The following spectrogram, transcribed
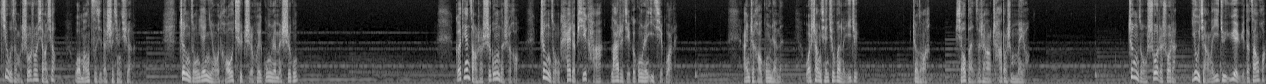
就这么说说笑笑，我忙自己的事情去了。郑总也扭头去指挥工人们施工。隔天早上施工的时候，郑总开着皮卡，拉着几个工人一起过来。安置好工人们，我上前去问了一句：“郑总啊，小本子上查到什么没有？”郑总说着说着，又讲了一句粤语的脏话，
